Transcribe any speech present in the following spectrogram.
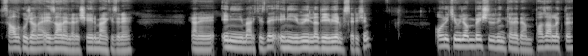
Sağlık ocağına, eczanelere, şehir merkezine. Yani en iyi merkezde en iyi villa diyebilirim sizler için. 12 milyon 500 bin TL'den pazarlıklı.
